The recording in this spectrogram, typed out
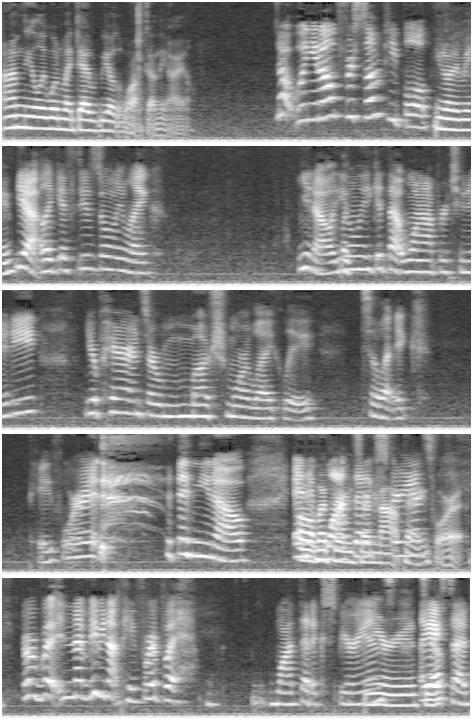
I'm the only one my dad would be able to walk down the aisle. no, well, you know, for some people, You know what I mean? yeah, like if there's only like, you know, you Like- only get that one opportunity, your parents are much more likely to like pay for it, and you know, and oh, my want parents that are not paying experience, for it. or but not, maybe not pay for it, but want that experience. Experience, like yep. I said,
